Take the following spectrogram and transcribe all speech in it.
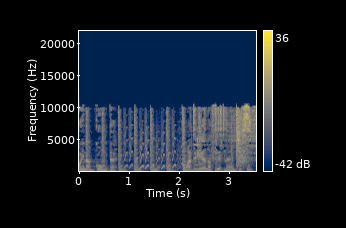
Põe na Conta, com Adriana Fernandes.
